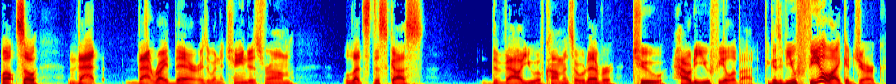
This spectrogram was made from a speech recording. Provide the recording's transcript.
Well, so that that right there is when it changes from let's discuss the value of comments or whatever to how do you feel about it? Because if you feel like a jerk,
